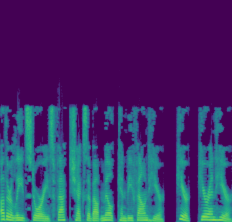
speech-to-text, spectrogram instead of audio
Other lead stories fact checks about milk can be found here. Here, here and here.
